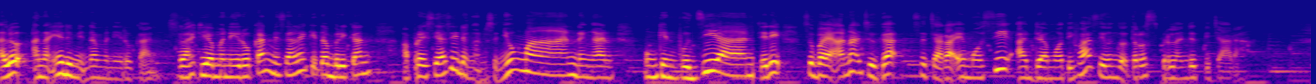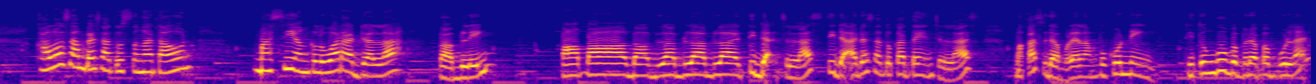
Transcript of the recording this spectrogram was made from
Lalu anaknya diminta menirukan. Setelah dia menirukan, misalnya kita berikan apresiasi dengan senyuman, dengan mungkin pujian. Jadi supaya anak juga secara emosi ada motivasi untuk terus berlanjut bicara. Kalau sampai satu setengah tahun masih yang keluar adalah bubbling, papa, bla bla bla bla, tidak jelas, tidak ada satu kata yang jelas, maka sudah mulai lampu kuning. Ditunggu beberapa bulan,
